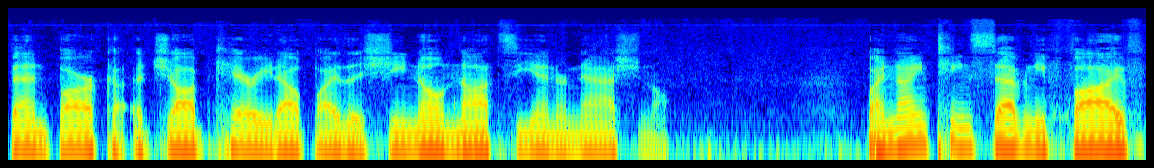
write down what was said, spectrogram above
Ben Barka, a job carried out by the Genoud Nazi International. By 1975,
